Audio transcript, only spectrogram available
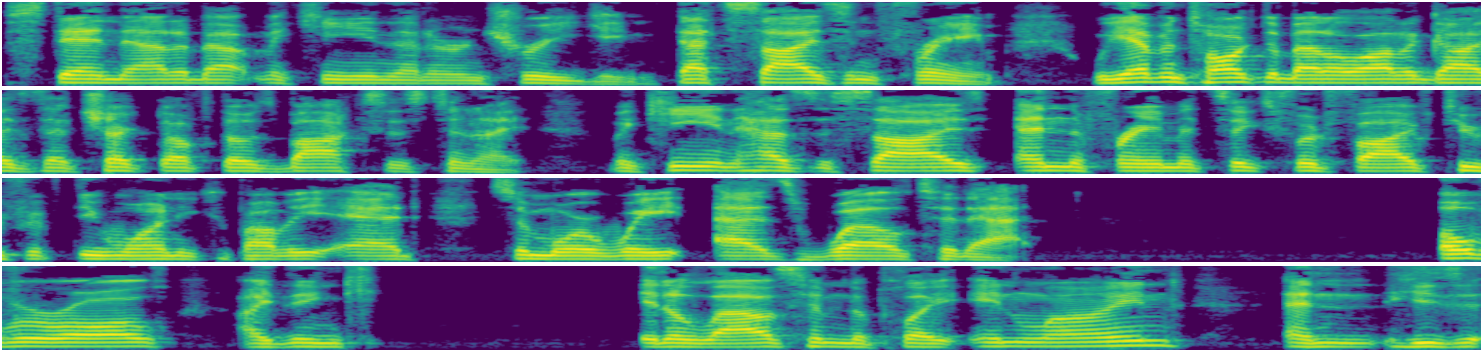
stand out about McKeon that are intriguing. That size and frame. We haven't talked about a lot of guys that checked off those boxes tonight. McKeon has the size and the frame at six foot five, 251. He could probably add some more weight as well to that. Overall, I think it allows him to play in line and he's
